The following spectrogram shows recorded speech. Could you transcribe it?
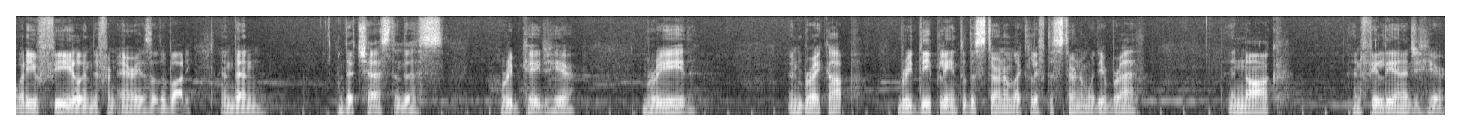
What do you feel in different areas of the body? And then the chest and this rib cage here. Breathe and break up. Breathe deeply into the sternum, like lift the sternum with your breath. And knock and feel the energy here.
